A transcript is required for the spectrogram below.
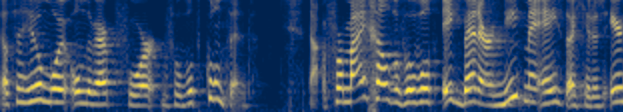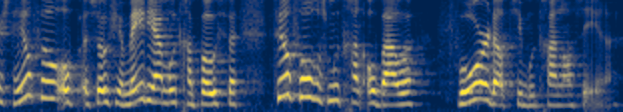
Dat is een heel mooi onderwerp voor bijvoorbeeld content. Nou, voor mij geldt bijvoorbeeld, ik ben er niet mee eens dat je dus eerst heel veel op social media moet gaan posten, veel volgers moet gaan opbouwen voordat je moet gaan lanceren.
